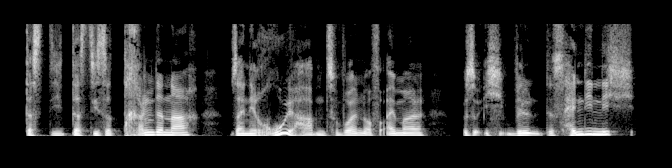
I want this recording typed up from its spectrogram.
dass die, dass dieser Drang danach, seine Ruhe haben zu wollen, auf einmal, also ich will das Handy nicht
